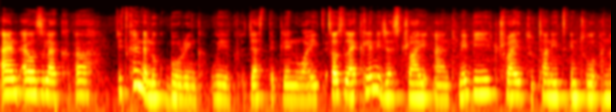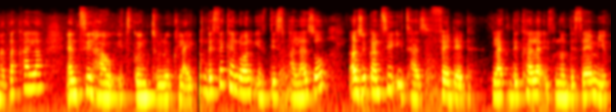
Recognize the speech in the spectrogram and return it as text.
and I was like uh it kind of look boring with just the plain white. So i was like let me just try and maybe try to turn it into another color and see how it's going to look like. The second one is this palazzo. As you can see it has faded. Like the color is not the same. You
